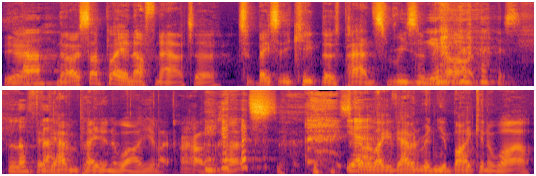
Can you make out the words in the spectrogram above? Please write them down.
yeah. Uh, no, I, I play enough now to, to basically keep those pads reasonably yes. hard. Love that. If you haven't played in a while, you're like, oh, that hurts. it's yeah. kind of like if you haven't ridden your bike in a while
